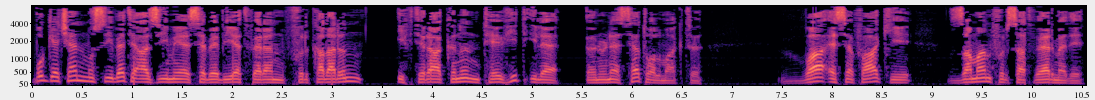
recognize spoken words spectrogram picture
bu geçen musibet-i azimeye sebebiyet veren fırkaların iftirakının tevhid ile önüne set olmaktı. Va esefa ki zaman fırsat vermedi.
